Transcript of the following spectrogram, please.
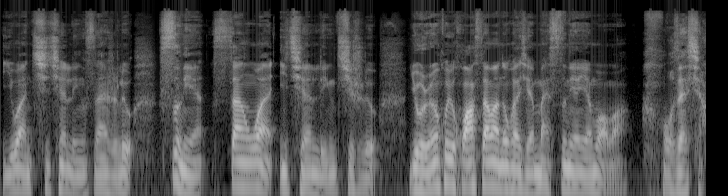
一万七千零三十六，四年三万一千零七十六。有人会花三万多块钱买四年延保吗？我在想，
